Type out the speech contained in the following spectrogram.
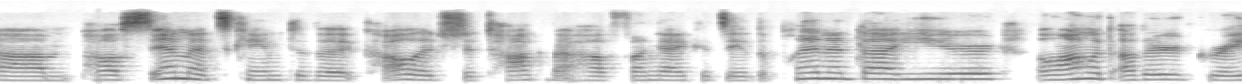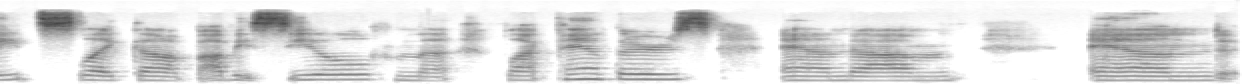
um, Paul Stamets came to the college to talk about how fungi could save the planet that year, along with other greats like uh, Bobby Seale from the Black Panthers, and um, and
